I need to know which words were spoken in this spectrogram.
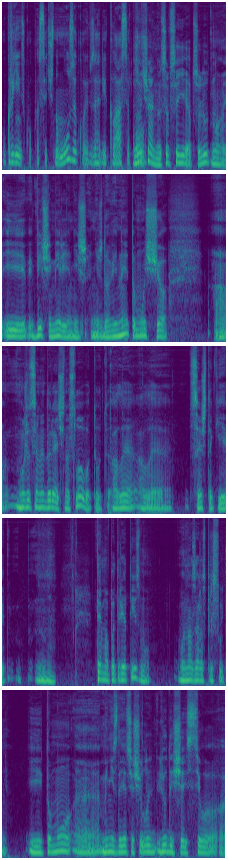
українську класичну музику і взагалі класику? Звичайно, це все є абсолютно і в більшій мірі, ніж, ніж до війни, тому що, а, може, це недоречне слово тут, але, але все ж таки тема патріотизму, вона зараз присутня. І тому е, мені здається, що люди ще з цього,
